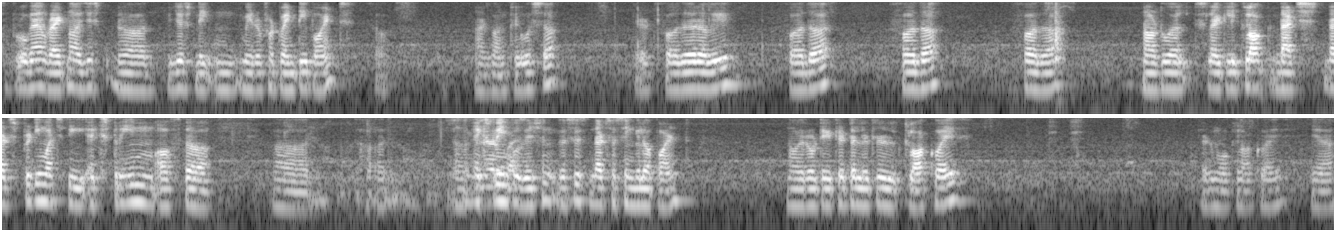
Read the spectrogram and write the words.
The program right now is just uh, we just made it for 20 points. So I've gone closer. Get it further away. Further. Further. Further. Now to a slightly clock. That's that's pretty much the extreme of the uh, uh, uh extreme point. position. This is that's a singular point now I rotate it a little clockwise. A little more clockwise yeah.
